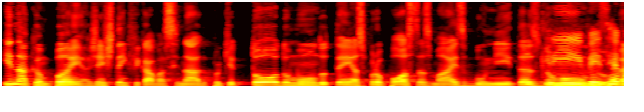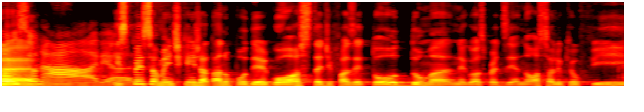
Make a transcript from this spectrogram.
E na campanha, a gente tem que ficar vacinado porque todo mundo tem as propostas mais bonitas do mundo. Incríveis, É. revolucionárias. Especialmente quem já tá no poder gosta de fazer todo um negócio pra dizer, nossa, olha o que eu fiz.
